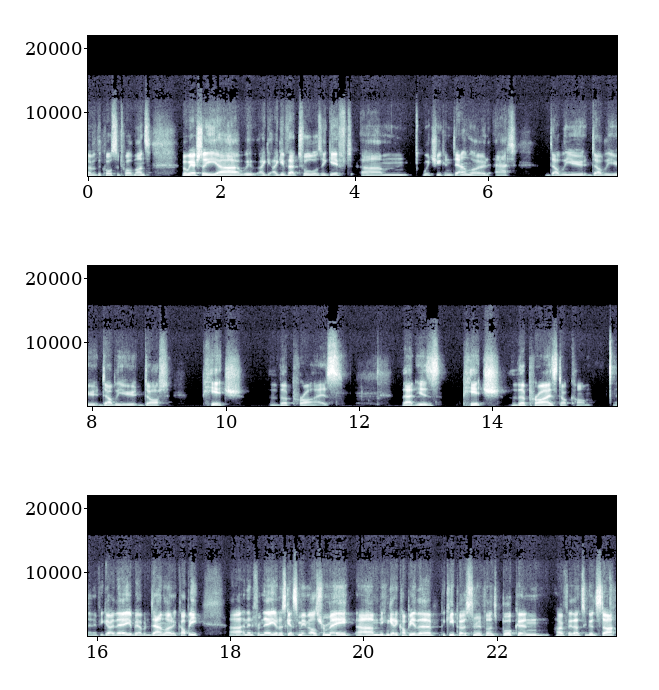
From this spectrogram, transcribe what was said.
over the course of 12 months. But we actually, uh, we, I, I, give that tool as a gift, um, which you can download at www.pitchtheprize. That is pitchtheprize.com. And if you go there, you'll be able to download a copy. Uh, and then from there, you'll just get some emails from me. Um, you can get a copy of the, the Key Person Influence book, and hopefully that's a good start.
